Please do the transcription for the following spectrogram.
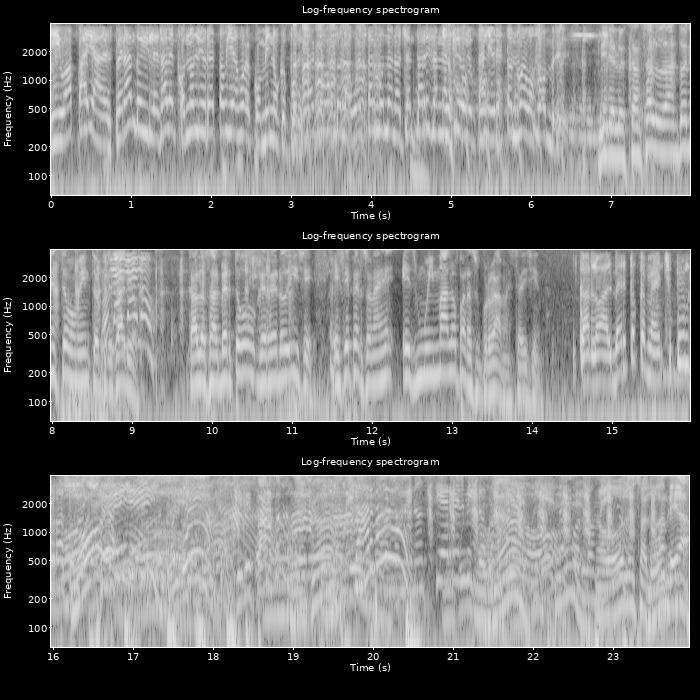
Y va para allá, esperando y le sale con un libreto viejo de comino, que por estar grabando la vuelta al mundo en 80 risas no escribe libretos nuevos, hombre. Mire, lo están saludando en este momento, empresario. no, no. Carlos Alberto Guerrero dice, ese personaje es muy malo para su programa, está diciendo. Carlos Alberto, que me chupe un rato. ¿Qué le pasa? ¡Bárbaro! Menos cierre el micrófono. No, le saludan, vea.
